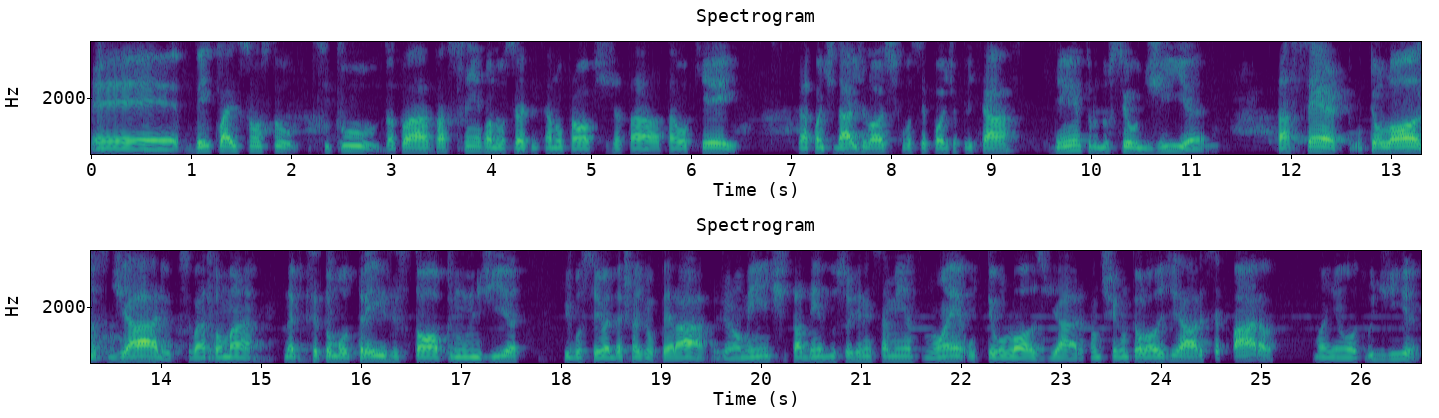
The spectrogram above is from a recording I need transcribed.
É, quais são as tu, se tu, da tua, tua senha, quando você vai clicar no Profit, já está tá ok, a quantidade de lojas que você pode aplicar dentro do seu dia, tá certo, o teu loss diário que você vai tomar, não é porque você tomou três stop num dia que você vai deixar de operar, geralmente está dentro do seu gerenciamento, não é o teu loss diário. Quando chega no teu loss diário, você para amanhã outro dia.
